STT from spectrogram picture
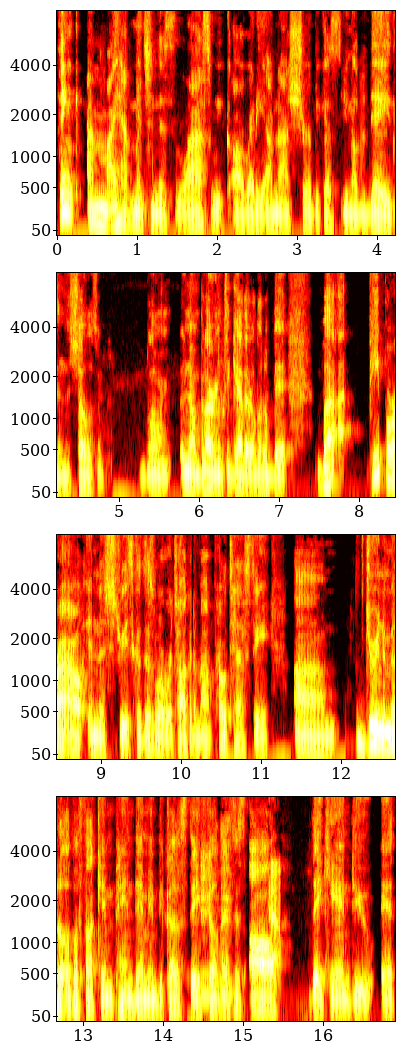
think I might have mentioned this last week already. I'm not sure because you know the days and the shows are blurring, you know, blurring together a little bit. But people are out in the streets because this is what we're talking about protesting um, during the middle of a fucking pandemic because they feel that this is all Yeah. they can do at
